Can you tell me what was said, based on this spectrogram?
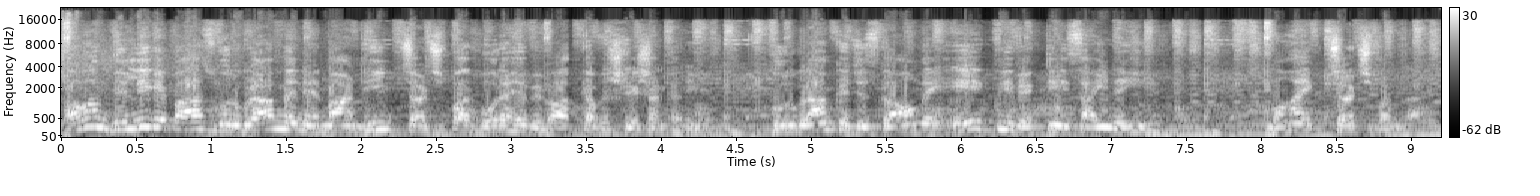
अब हम दिल्ली के पास गुरुग्राम में निर्माणधीन चर्च पर हो रहे विवाद का विश्लेषण करेंगे गुरुग्राम के जिस गांव में एक भी व्यक्ति ईसाई नहीं है वहां एक चर्च बन रहा है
